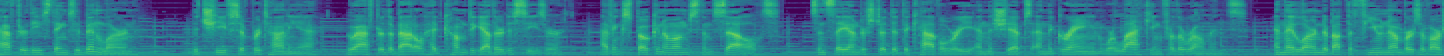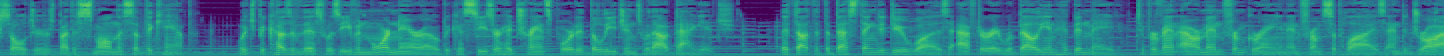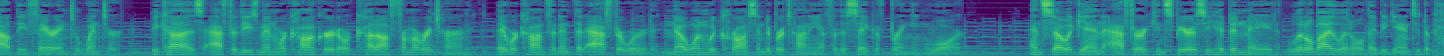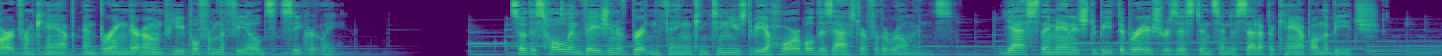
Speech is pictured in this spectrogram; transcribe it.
After these things had been learned, the chiefs of Britannia, who after the battle had come together to Caesar, having spoken amongst themselves, since they understood that the cavalry and the ships and the grain were lacking for the Romans, and they learned about the few numbers of our soldiers by the smallness of the camp, which because of this was even more narrow because Caesar had transported the legions without baggage. They thought that the best thing to do was, after a rebellion had been made, to prevent our men from grain and from supplies and to draw out the affair into winter, because, after these men were conquered or cut off from a return, they were confident that afterward no one would cross into Britannia for the sake of bringing war. And so again, after a conspiracy had been made, little by little they began to depart from camp and bring their own people from the fields secretly. So, this whole invasion of Britain thing continues to be a horrible disaster for the Romans. Yes, they managed to beat the British resistance and to set up a camp on the beach.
